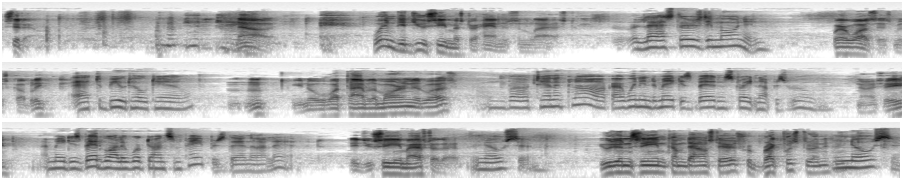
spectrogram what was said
sit down. now, when did you see Mr. Henderson last? Last Thursday morning Where was this, Miss Cubley? at the Butte Hotel. Mm-hmm. You know what time of the morning it was? About 10 o'clock, I went in to make his bed and straighten up his room. I see. I made his bed while he worked on some papers there, and then I left. Did you see him after that? No, sir. You didn't see him come downstairs for breakfast or anything? No, sir.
